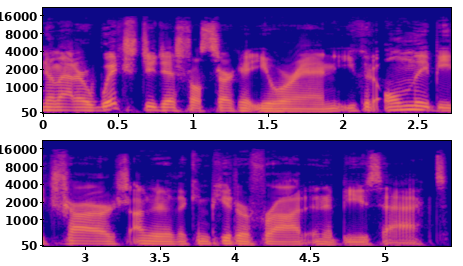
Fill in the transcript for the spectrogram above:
no matter which judicial circuit you were in, you could only be charged under the Computer Fraud and Abuse Act,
